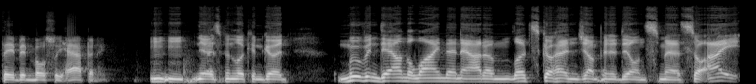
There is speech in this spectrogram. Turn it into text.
they've been mostly happening. Mm-hmm. Yeah, it's been looking good. Moving down the line, then Adam, let's go ahead and jump into Dylan Smith. So I,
